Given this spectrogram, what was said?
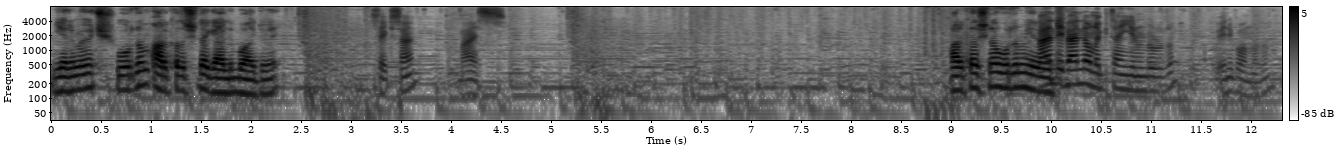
23 vurdum. Arkadaşı da geldi bu way. 80. Nice. Arkadaşına vurdum 22. Ben de ben de ona bir tane 20 vurdum. Beni konladı.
